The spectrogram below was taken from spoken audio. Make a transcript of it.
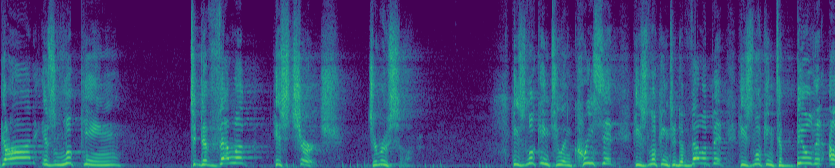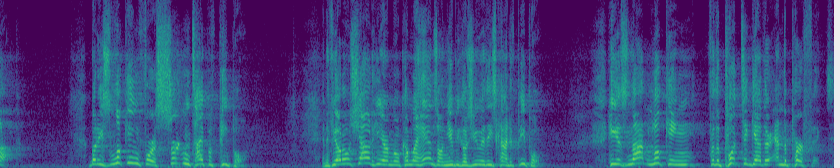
God is looking to develop his church, Jerusalem. He's looking to increase it, he's looking to develop it, he's looking to build it up. But he's looking for a certain type of people. And if y'all don't shout here, I'm gonna come lay hands on you because you are these kind of people. He is not looking for the put together and the perfect.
